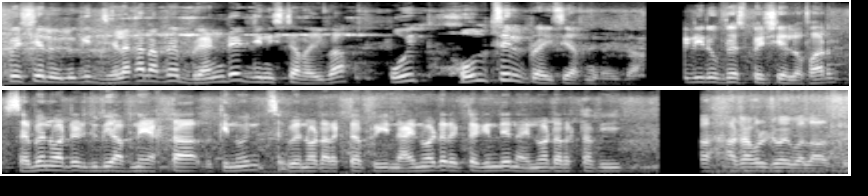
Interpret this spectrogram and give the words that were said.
স্পেশাল হইল কি যেলাখান আপনি ব্র্যান্ডেড জিনিসটা পাইবা উইথ হোলসেল প্রাইসে আপনি পাইবা এটির উপরে স্পেশাল অফার সেভেন ওয়াটের যদি আপনি একটা কিনুন সেভেন ওয়াট আর একটা ফ্রি নাইন ওয়াটের একটা কিনলে নাইন ওয়াট আর একটা ফ্রি আশা করি জয়বালা আছে।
